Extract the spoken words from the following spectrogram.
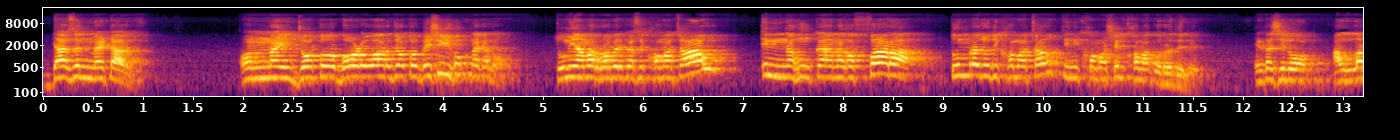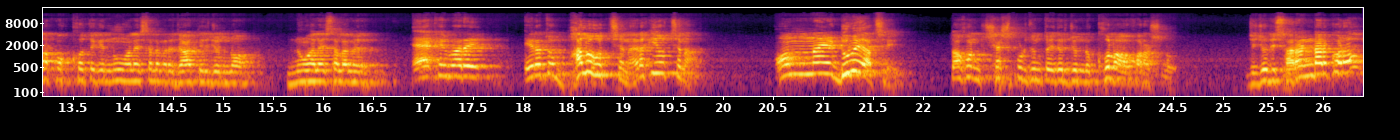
ডাজেন্ট ম্যাটার অন্যায় যত বড় আর যত বেশি হোক না কেন, তুমি আমার রবের কাছে ক্ষমা চাও। তোমরা যদি ক্ষমা চাও, তিনি ক্ষমাশীল ক্ষমা করে দেবে। এটা ছিল আল্লাহর পক্ষ থেকে নূ আলাইসাল্লামের জাতির জন্য। নূ আলাইসাল্লামের একেবারে, এরা তো ভালো হচ্ছে না, এরা কি হচ্ছে না? অন্যায় ডুবে আছে। তখন শেষ পর্যন্ত এদের জন্য খোলা অফার আসলো। যে যদি সারেন্ডার করো,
